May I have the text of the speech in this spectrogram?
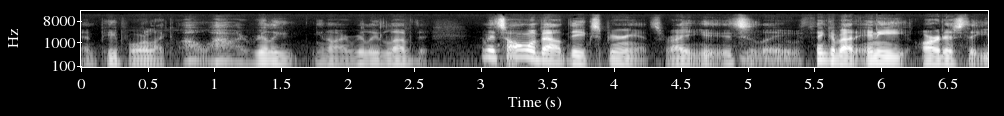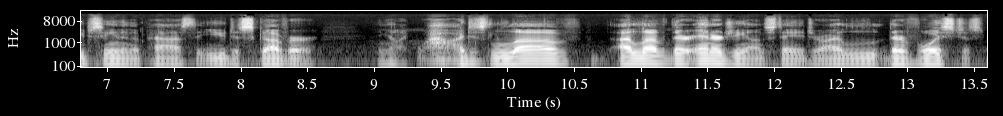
And people are like oh wow i really you know i really loved it. I mean, it's all about the experience right? It's think about any artist that you've seen in the past that you discover and you're like wow i just love i love their energy on stage or i their voice just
